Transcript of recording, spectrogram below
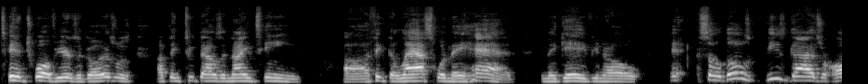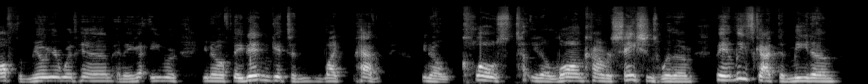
10, 12 years ago. This was, I think, 2019. Uh, I think the last one they had, and they gave, you know, eh, so those these guys are all familiar with him, and they got even, you know, if they didn't get to like have, you know, close, you know, long conversations with him, they at least got to meet him,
